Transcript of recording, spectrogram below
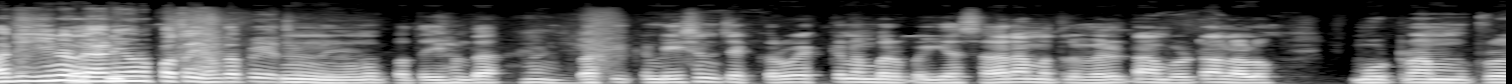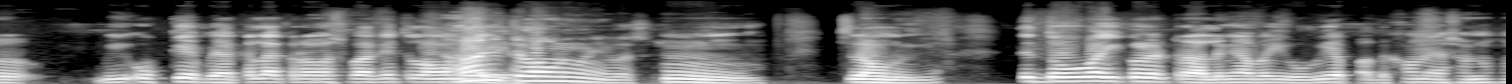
ਹਾਂਜੀ ਜਿਹਨੇ ਲੈਣੀ ਉਹਨੂੰ ਪਤਾ ਹੀ ਹੁੰਦਾ ਭੇਤ ਹੂੰ ਉਹਨੂੰ ਪਤਾ ਹੀ ਹੁੰਦਾ। ਬਾਕੀ ਕੰਡੀਸ਼ਨ ਚੈੱਕ ਕਰੋ ਇੱਕ ਨੰਬਰ ਪਈ ਆ ਸਾਰਾ ਮਤਲਬ ਵੈਲਟਾਂ ਬੁਲਟਾਂ ਲਾ ਲਓ ਮੋਟਰਾਂ ਮੋਟਰ ਵੀ ਓਕੇ ਪਿਆ ਕੱਲਾ ਕ੍ਰਾਸ ਪਾ ਕੇ ਚਲਾਉਣ ਹਾਂਜੀ ਵਾਲੀ ਆ। ਚਲਾਉਣੀ ਹੋਈ ਬਸ। ਹੂੰ ਚਲਾਉਣੀ ਆ। ਤੇ ਦੋ ਬਾਈ ਕੋਲੇ ਟਰਾਲੀਆਂ ਬਾਈ ਉਹ ਵੀ ਆਪਾਂ ਦਿਖਾਉਣੇ ਆ ਤੁਹਾਨੂੰ।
